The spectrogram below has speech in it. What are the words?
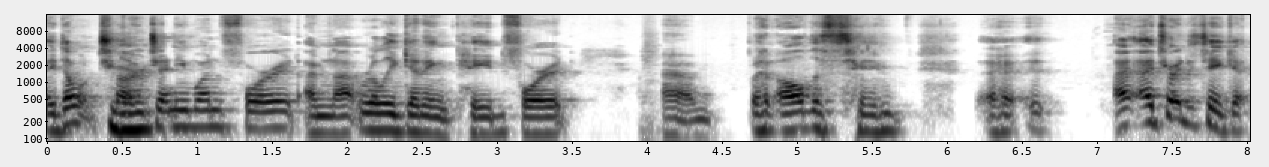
I don't Yeah. charge anyone for it. I'm not really getting paid for it. Um, but all the same, uh, it, I, I try to take a,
